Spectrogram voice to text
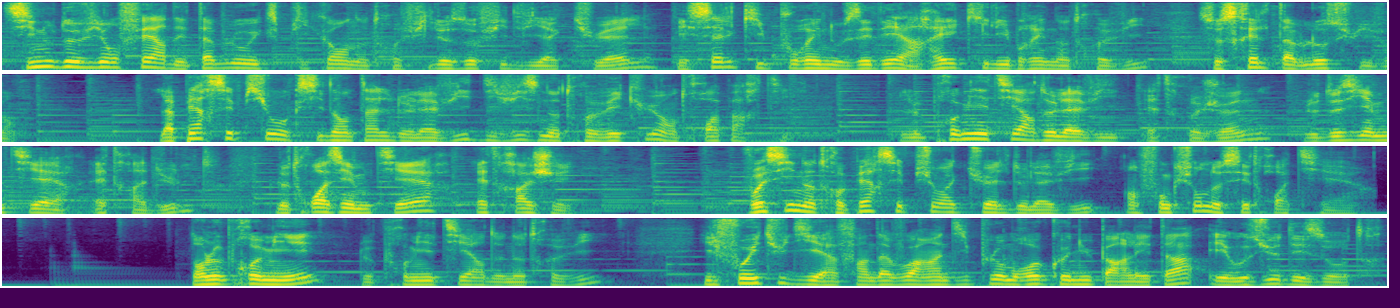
Si nous devions faire des tableaux expliquant notre philosophie de vie actuelle et celle qui pourrait nous aider à rééquilibrer notre vie, ce serait le tableau suivant. La perception occidentale de la vie divise notre vécu en trois parties. Le premier tiers de la vie, être jeune, le deuxième tiers, être adulte, le troisième tiers, être âgé. Voici notre perception actuelle de la vie en fonction de ces trois tiers. Dans le premier, le premier tiers de notre vie, il faut étudier afin d'avoir un diplôme reconnu par l'État et aux yeux des autres,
